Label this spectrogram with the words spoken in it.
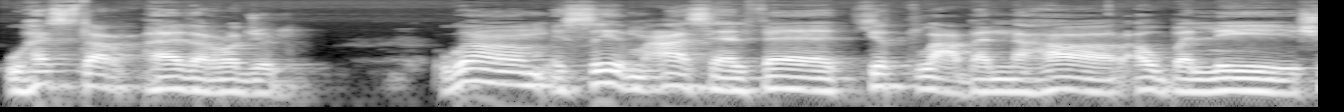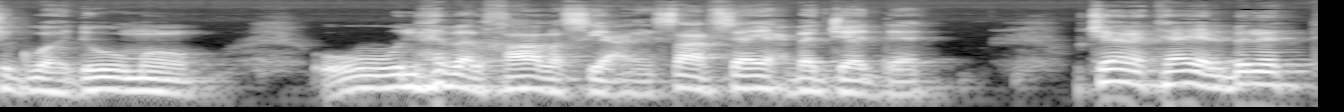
وهستر هذا الرجل. وقام يصير معاه سالفات يطلع بالنهار أو بالليل شقوة هدومه وانهبل خالص يعني صار سايح بالجدات وكانت هاي البنت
